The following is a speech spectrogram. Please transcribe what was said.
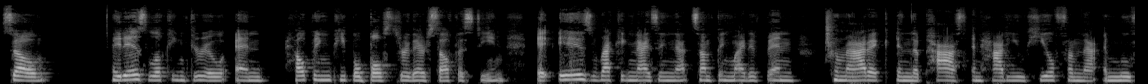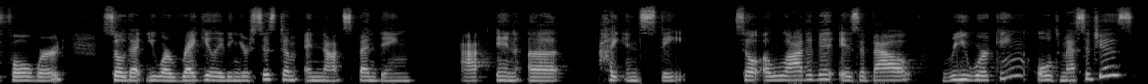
So it is looking through and helping people bolster their self esteem. It is recognizing that something might have been traumatic in the past and how do you heal from that and move forward so that you are regulating your system and not spending at, in a heightened state. So a lot of it is about reworking old messages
